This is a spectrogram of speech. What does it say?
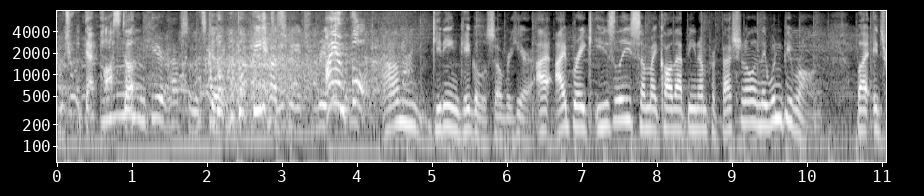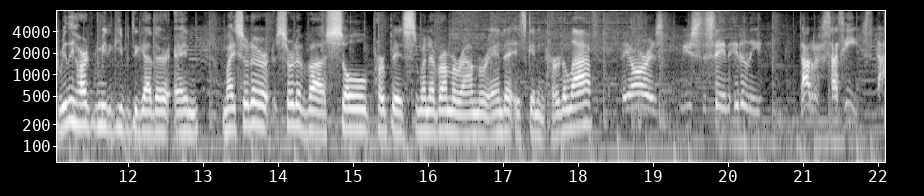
Don't you eat that pasta? Mm, here, have some. It's good. Don't, don't feed it Trust to me, me. it's really I am full. I'm getting giggles over here. I, I break easily. Some might call that being unprofessional, and they wouldn't be wrong. But it's really hard for me to keep it together, and my sort of sort of uh, sole purpose whenever I'm around Miranda is getting her to laugh. They are, as we used to say in Italy, narcisista.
